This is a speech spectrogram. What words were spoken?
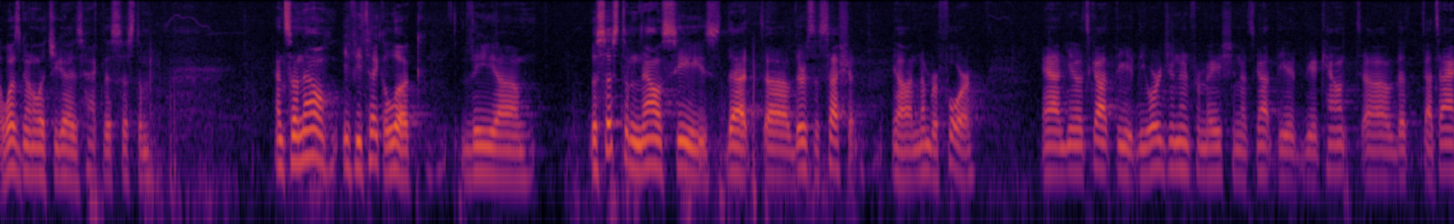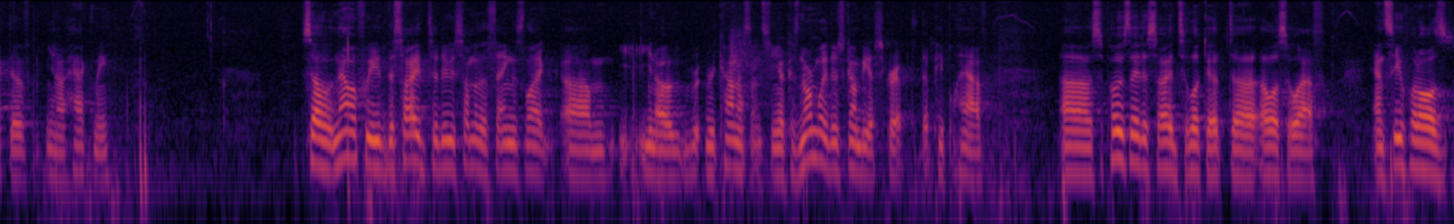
I was going to let you guys hack this system. And so now, if you take a look, the, um, the system now sees that uh, there's a session, uh, number four, and you know, it's got the, the origin information, it's got the, the account uh, that, that's active, you know, HackMe. So now if we decide to do some of the things like, um, you know, re reconnaissance, you know, because normally there's going to be a script that people have. Uh, suppose they decide to look at uh, LSOF and see what all's,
